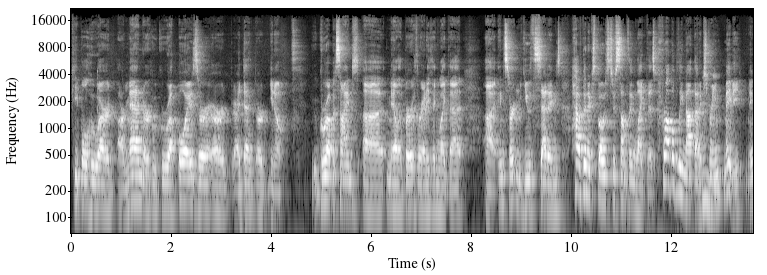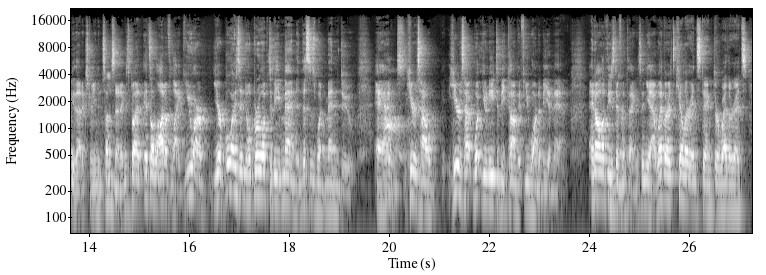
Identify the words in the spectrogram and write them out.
people who are are men or who grew up boys or or or, or you know grew up assigned uh, male at birth or anything like that. Uh, in certain youth settings, have been exposed to something like this. Probably not that extreme, maybe, maybe that extreme in some settings, but it's a lot of like, you are you're boys and you'll grow up to be men, and this is what men do, and here's how here's how, what you need to become if you want to be a man, and all of these different things. And yeah, whether it's killer instinct or whether it's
